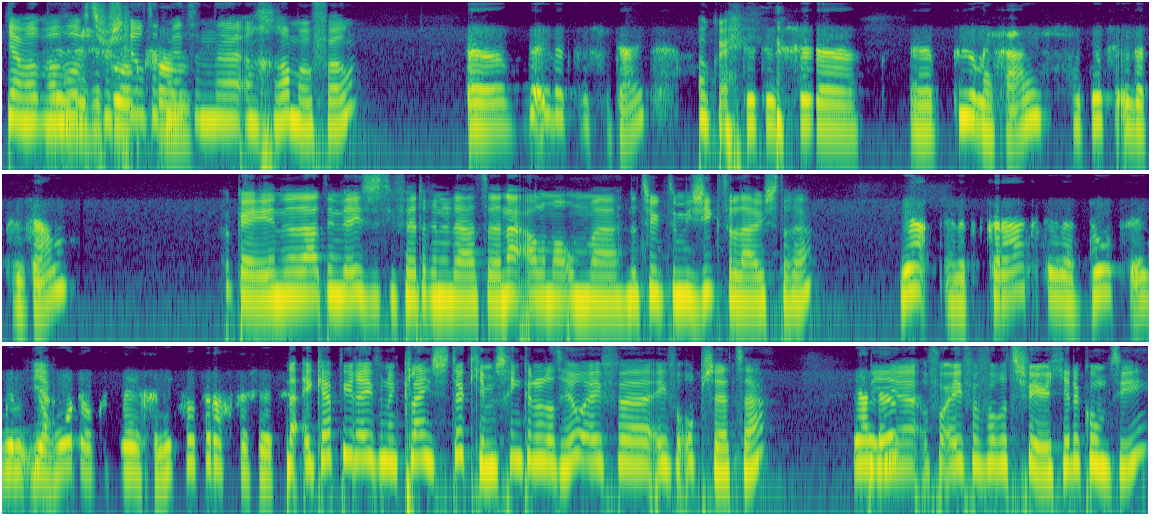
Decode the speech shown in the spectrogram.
Ja, wat, wat, wat verschilt het met een, uh, een grammofoon? Uh, de elektriciteit. Oké. Okay. Dit is puur mechanisch. Het is niks elektrisch aan. Oké, okay, inderdaad, in wezen is die verder inderdaad uh, nou, allemaal om uh, natuurlijk de muziek te luisteren. Ja, en het kraakt en het doet. En je, ja. je hoort ook het mechaniek wat erachter zit. Nou, ik heb hier even een klein stukje. Misschien kunnen we dat heel even, even opzetten. Ja, Die, leuk. Uh, voor even voor het sfeertje, daar komt hij.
